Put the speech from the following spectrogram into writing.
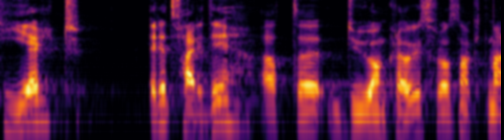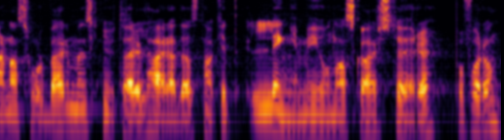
helt rettferdig at eh, du anklages for å ha snakket med Erna Solberg, mens Knut Arild Hareide har snakket lenge med Jonas Gahr Støre på forhånd?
